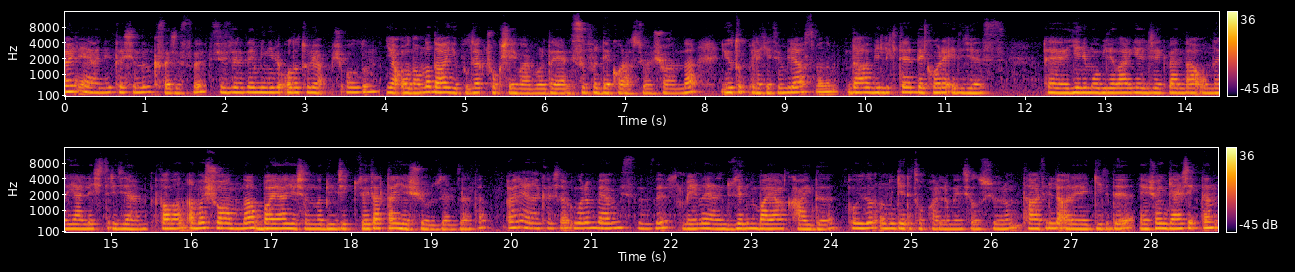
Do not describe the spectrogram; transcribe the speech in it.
Öyle yani taşındım kısacası. Sizlere de mini bir oda turu yapmış oldum. Ya odamda daha yapılacak çok şey var bu arada yani sıfır dekorasyon şu anda. YouTube plaketimi bile asmadım. Daha birlikte dekore edeceğiz. Ee, yeni mobilyalar gelecek. Ben daha onları yerleştireceğim falan. Ama şu anda bayağı yaşanılabilecek düzeyde. Hatta yaşıyoruz yani zaten. Öyle yani arkadaşlar. Umarım beğenmişsinizdir. Benim yani düzenim bayağı kaydı. O yüzden onu geri toparlamaya çalışıyorum. Tatil de araya girdi. Yani şu an gerçekten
